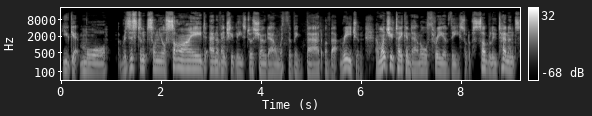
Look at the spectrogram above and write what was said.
you get more resistance on your side, and eventually leads to a showdown with the big bad of that region. And once you've taken down all three of the sort of sub lieutenants,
